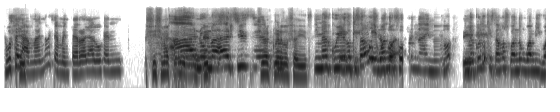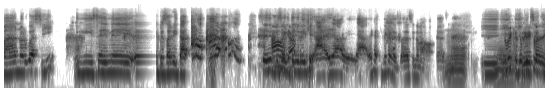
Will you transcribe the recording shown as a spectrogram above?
puse sí. la mano y se me enterró la aguja en... Sí, sí me acuerdo. Ah, no Sí, manches, sí es Sí me acuerdo, Said. Sí me acuerdo que estábamos y jugando Fortnite, ¿no? Y me acuerdo que estábamos jugando un 1v1 o algo así. Y se me eh, empezó a gritar. ¡Ah, ah, ah! Se empezó Ah, a gritar ya. y yo le dije, ay, ya, güey, ya, deja, deja de estar haciendo mamá. No, Y, No. y Tuve que yo escribir pensé, con la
